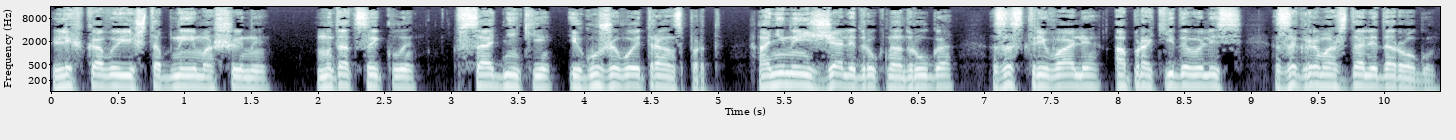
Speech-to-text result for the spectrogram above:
легковые штабные машины, мотоциклы, всадники и гужевой транспорт. Они наезжали друг на друга, застревали, опрокидывались, загромождали дорогу.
